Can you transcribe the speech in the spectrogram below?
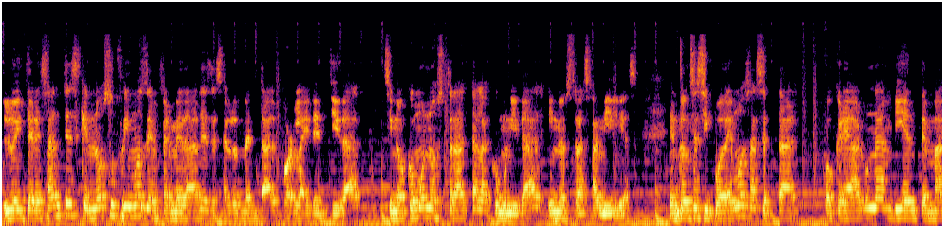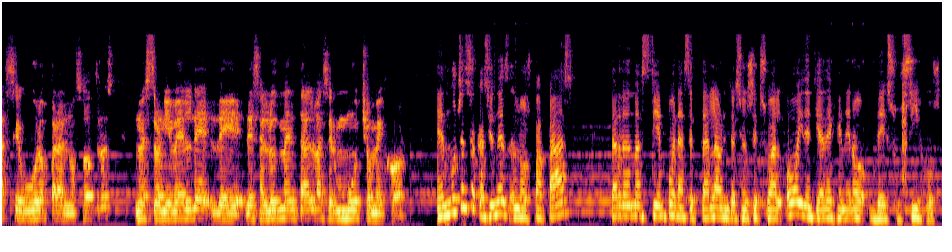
Lo interesante es que no sufrimos de enfermedades de salud mental por la identidad, sino cómo nos trata la comunidad y nuestras familias. Entonces, si podemos aceptar o crear un ambiente más seguro para nosotros, nuestro nivel de, de- salud mental va a ser mucho mejor. En muchas ocasiones los papás tardan más tiempo en aceptar la orientación sexual o identidad de género de sus hijos.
